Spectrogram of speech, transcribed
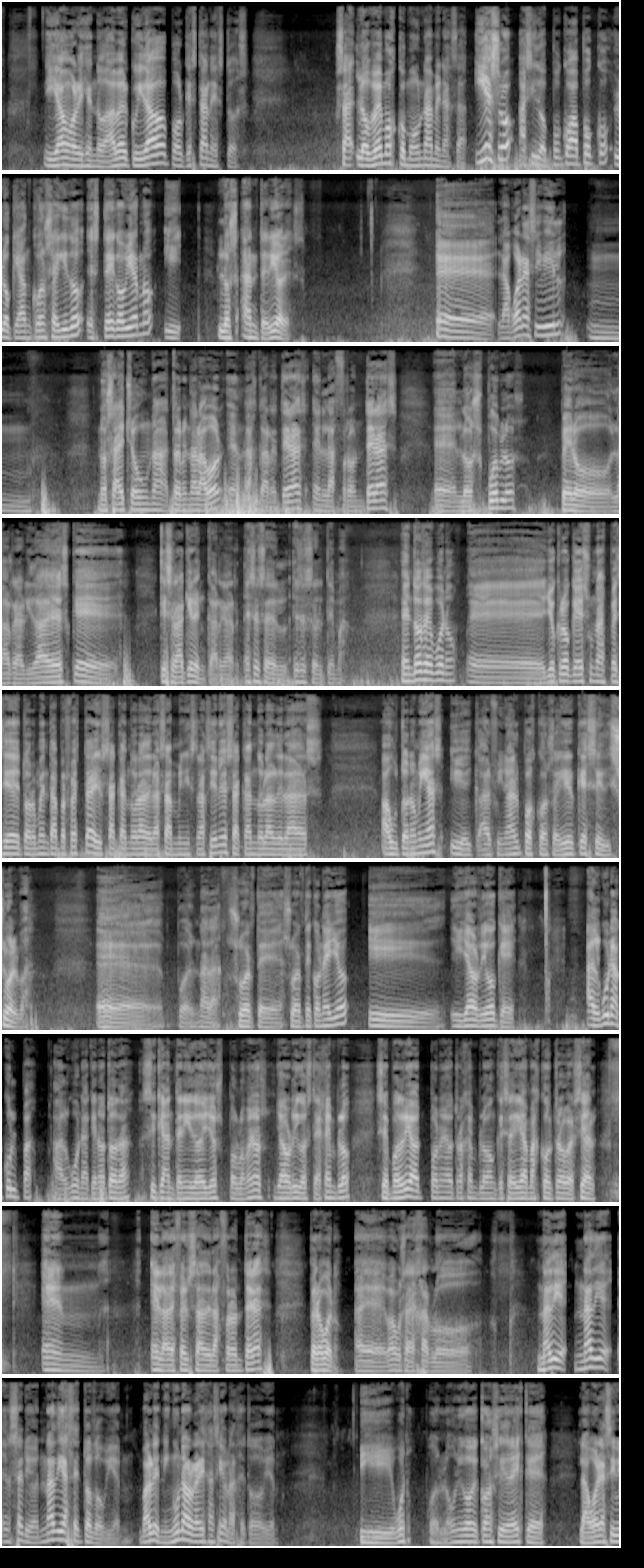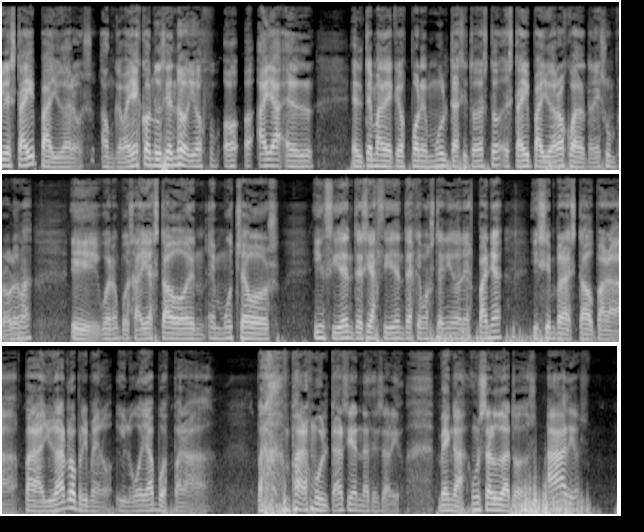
y ya vamos diciendo, a ver, cuidado porque están estos. O sea, los vemos como una amenaza. Y eso ha sido poco a poco lo que han conseguido este gobierno y los anteriores. Eh, la Guardia Civil mm, nos ha hecho una tremenda labor en las carreteras, en las fronteras, en los pueblos, pero la realidad es que, que se la quieren cargar. Ese es el, ese es el tema. Entonces, bueno, eh, yo creo que es una especie de tormenta perfecta ir sacándola de las administraciones, sacándola de las autonomías y al final pues conseguir que se disuelva. Eh, pues nada, suerte, suerte con ello. Y, y ya os digo que alguna culpa, alguna que no toda, sí que han tenido ellos, por lo menos ya os digo este ejemplo, se podría poner otro ejemplo aunque sería más controversial en, en la defensa de las fronteras, pero bueno, eh, vamos a dejarlo Nadie, nadie, en serio, nadie hace todo bien, ¿vale? Ninguna organización hace todo bien. Y bueno, pues lo único que consideréis que la Guardia Civil está ahí para ayudaros. Aunque vayáis conduciendo y os, haya el, el tema de que os ponen multas y todo esto, está ahí para ayudaros cuando tenéis un problema. Y bueno, pues ahí ha estado en, en muchos incidentes y accidentes que hemos tenido en España y siempre ha estado para, para ayudarlo primero y luego ya pues para, para, para multar si es necesario. Venga, un saludo a todos. Adiós.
